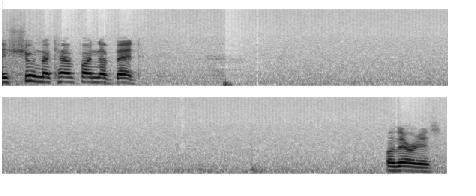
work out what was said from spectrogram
Hey, shooting, I can't find that bed. Oh, there it is.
